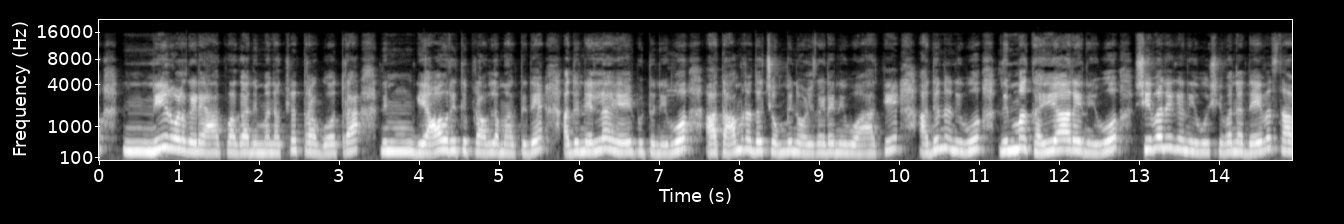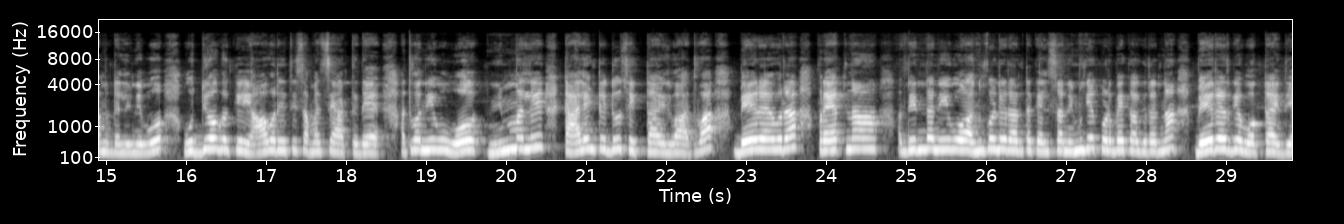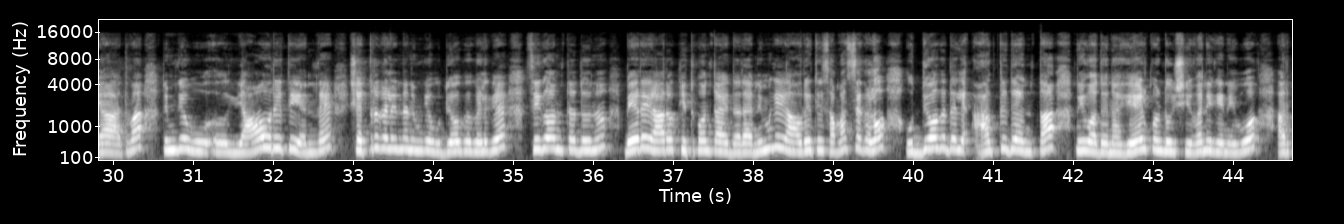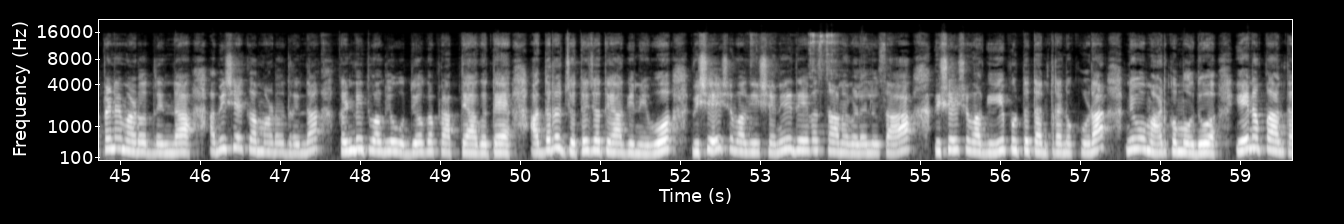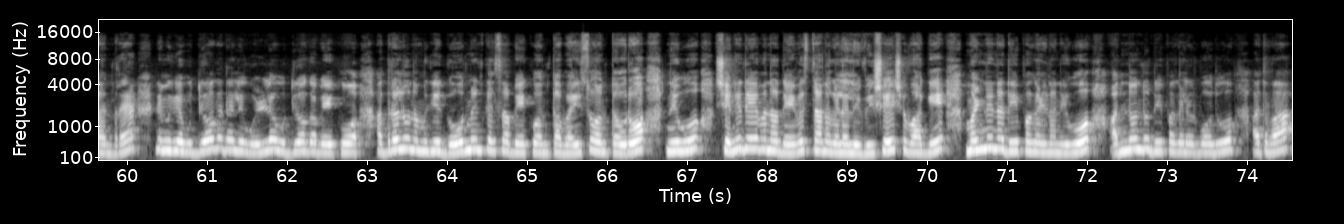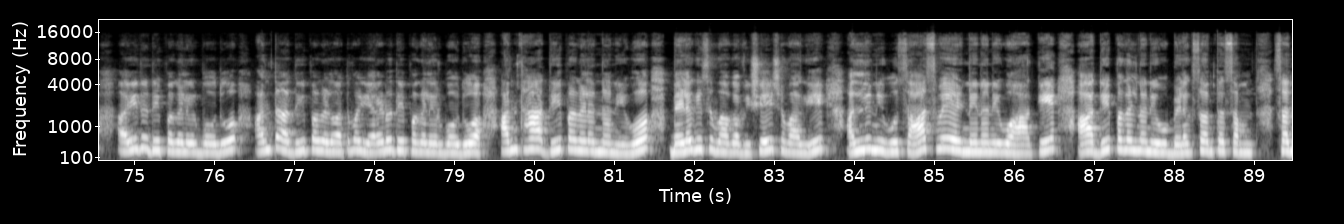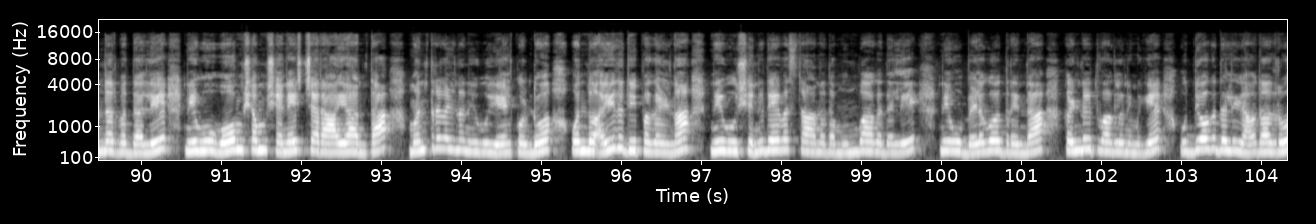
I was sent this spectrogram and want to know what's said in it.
ನೀರೊಳಗಡೆ ಹಾಕುವಾಗ ನಿಮ್ಮ ನಕ್ಷತ್ರ, ಗೋತ್ರ ನಿಮ್ಗೆ ಯಾವ ರೀತಿ ಪ್ರಾಬ್ಲಮ್ ಆಗ್ತಿದೆ ಅದನ್ನೆಲ್ಲ ಹೇಳ್ಬಿಟ್ಟು ನೀವು ಆ ತಾಮ್ರದ ಚೊಂಬಿನ ಒಳಗಡೆ ನೀವು ಹಾಕಿ ಅದನ್ನು ನೀವು ನಿಮ್ಮ ಕೈಯಾರೆ ನೀವು ಶಿವನಿಗೆ ನೀವು ಶಿವನ ದೇವಸ್ಥಾನದಲ್ಲಿ ನೀವು ಉದ್ಯೋಗಕ್ಕೆ ಯಾವ ರೀತಿ ಸಮಸ್ಯೆ ಆಗ್ತಿದೆ ಅಥವಾ ನೀವು ಓ ನಿಮ್ಮಲ್ಲಿ ಟ್ಯಾಲೆಂಟ್ ಇದ್ದು ದುಡ್ಡು ಸಿಗ್ತಾ ಇಲ್ವಾ? ಅಥವಾ ಬೇರೆಯವರ ಪ್ರಯತ್ನದಿಂದ ನೀವು ಅಂದ್ಕೊಂಡಿರೋಂಥ ಕೆಲಸ ನಿಮಗೆ ಕೊಡಬೇಕಾಗಿರೋದನ್ನ ಬೇರೆಯವ್ರಿಗೆ ಹೋಗ್ತಾ ಇದೆಯಾ ಅಥವಾ ನಿಮಗೆ ಯಾವ ರೀತಿ ಅಂದರೆ ಶತ್ರುಗಳಿಂದ ನಿಮಗೆ ಉದ್ಯೋಗಗಳಿಗೆ ಸಿಗೋವಂಥದ್ದನ್ನು ಬೇರೆ ಯಾರೋ ಕಿತ್ಕೊತಾ ಇದ್ದಾರೆ. ನಿಮಗೆ ಯಾವ ರೀತಿ ಸಮಸ್ಯೆಗಳು ಉದ್ಯೋಗದಲ್ಲಿ ಆಗ್ತಿದೆ ಅಂತ ನೀವು ಅದನ್ನು ಹೇಳಿಕೊಂಡು ಶಿವನಿಗೆ ನೀವು ಅರ್ಪಣೆ ಮಾಡೋದ್ರಿಂದ, ಅಭಿಷೇಕ ಮಾಡೋದ್ರಿಂದ ಖಂಡಿತವಾಗ್ಲೂ ಉದ್ಯೋಗ ಪ್ರಾಪ್ತಿ ಆಗುತ್ತೆ. ಅದರ ಜೊತೆ ಜೊತೆಯಾಗಿ ನೀವು ವಿಶೇಷವಾಗಿ ಶನಿ ದೇವಸ್ಥಾನಗಳಲ್ಲೂ ಸಹ ವಿಶೇಷವಾಗಿ ಈ ಪುಟ್ಟ ತಂತ್ರನೂ ಕೂಡ ನೀವು ಮಾಡ್ಕೊಬೋದು. ಏನಪ್ಪ ಅಂತಂದರೆ ನಿಮಗೆ ಉದ್ಯೋಗದಲ್ಲಿ ಒಳ್ಳೆ ಉದ್ಯೋಗ ಬೇಕು, ಅದರಲ್ಲೂ ನಮಗೆ ಗೌರ್ಮೆಂಟ್ ಕೆಲಸ ಬೇಕು ಅಂತ ಬಯಸುವಂಥವರು ನೀವು ಶನಿದೇವನ ದೇವಸ್ಥಾನಗಳಲ್ಲಿ ವಿಶೇಷವಾಗಿ ಮಣ್ಣಿನ ದೀಪಗಳನ್ನ ನೀವು ಹನ್ನೊಂದು ದೀಪಗಳಿರ್ಬೋದು ಅಥವಾ ಐದು ದೀಪಗಳಿರ್ಬೋದು, ಅಂತಹ ದೀಪಗಳು ಅಥವಾ ಎರಡು ದೀಪಗಳಿರ್ಬೋದು, ಅಂತಹ ದೀಪಗಳನ್ನು ನೀವು ಬೆಳಗಿಸುವಾಗ ವಿಶೇಷವಾಗಿ ಅಲ್ಲಿ ನೀವು ಸಾಸಿವೆ ಎಣ್ಣೆನ ನೀವು ಹಾಕಿ ಆ ದೀಪಗಳನ್ನ ನೀವು ಬೆಳಗಿಸೋಂಥ ಸಂ, ಸಂದರ್ಭದಲ್ಲಿ ನೀವು ಓಂ ಶಂ ಶನೇಶ್ಚರಾಯ ಅಂತ ಮಂತ್ರಗಳನ್ನ ನೀವು ಹೇಳ್ಕೊಂಡು ಒಂದು ಐದು ದೀಪಗಳನ್ನ ನೀವು ಶನಿ ದೇವಸ್ಥಾನದ ಮುಂಭಾಗದಲ್ಲಿ ನೀವು ಬೆಳಗೋದ್ರಿಂದ ಖಂಡಿತವಾಗ್ಲೂ ನಿಮಗೆ ಉದ್ಯೋಗದಲ್ಲಿ ಯಾವುದಾದ್ರೂ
